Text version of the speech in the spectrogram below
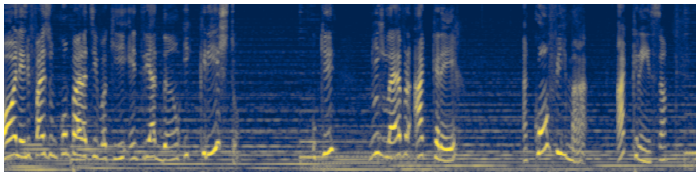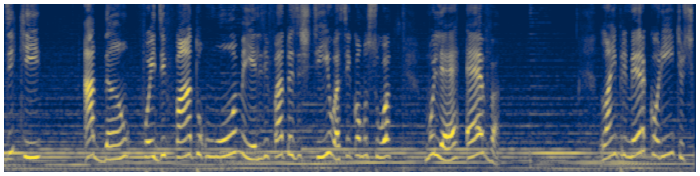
olha, ele faz um comparativo aqui entre Adão e Cristo. O que nos leva a crer, a confirmar a crença de que Adão foi de fato um homem, ele de fato existiu, assim como sua mulher Eva. Lá em 1 Coríntios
